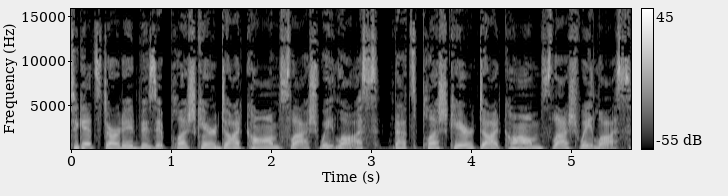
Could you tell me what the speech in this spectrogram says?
To get started, visit plushcare.com slash weight loss. That's plushcare.com slash weight loss.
